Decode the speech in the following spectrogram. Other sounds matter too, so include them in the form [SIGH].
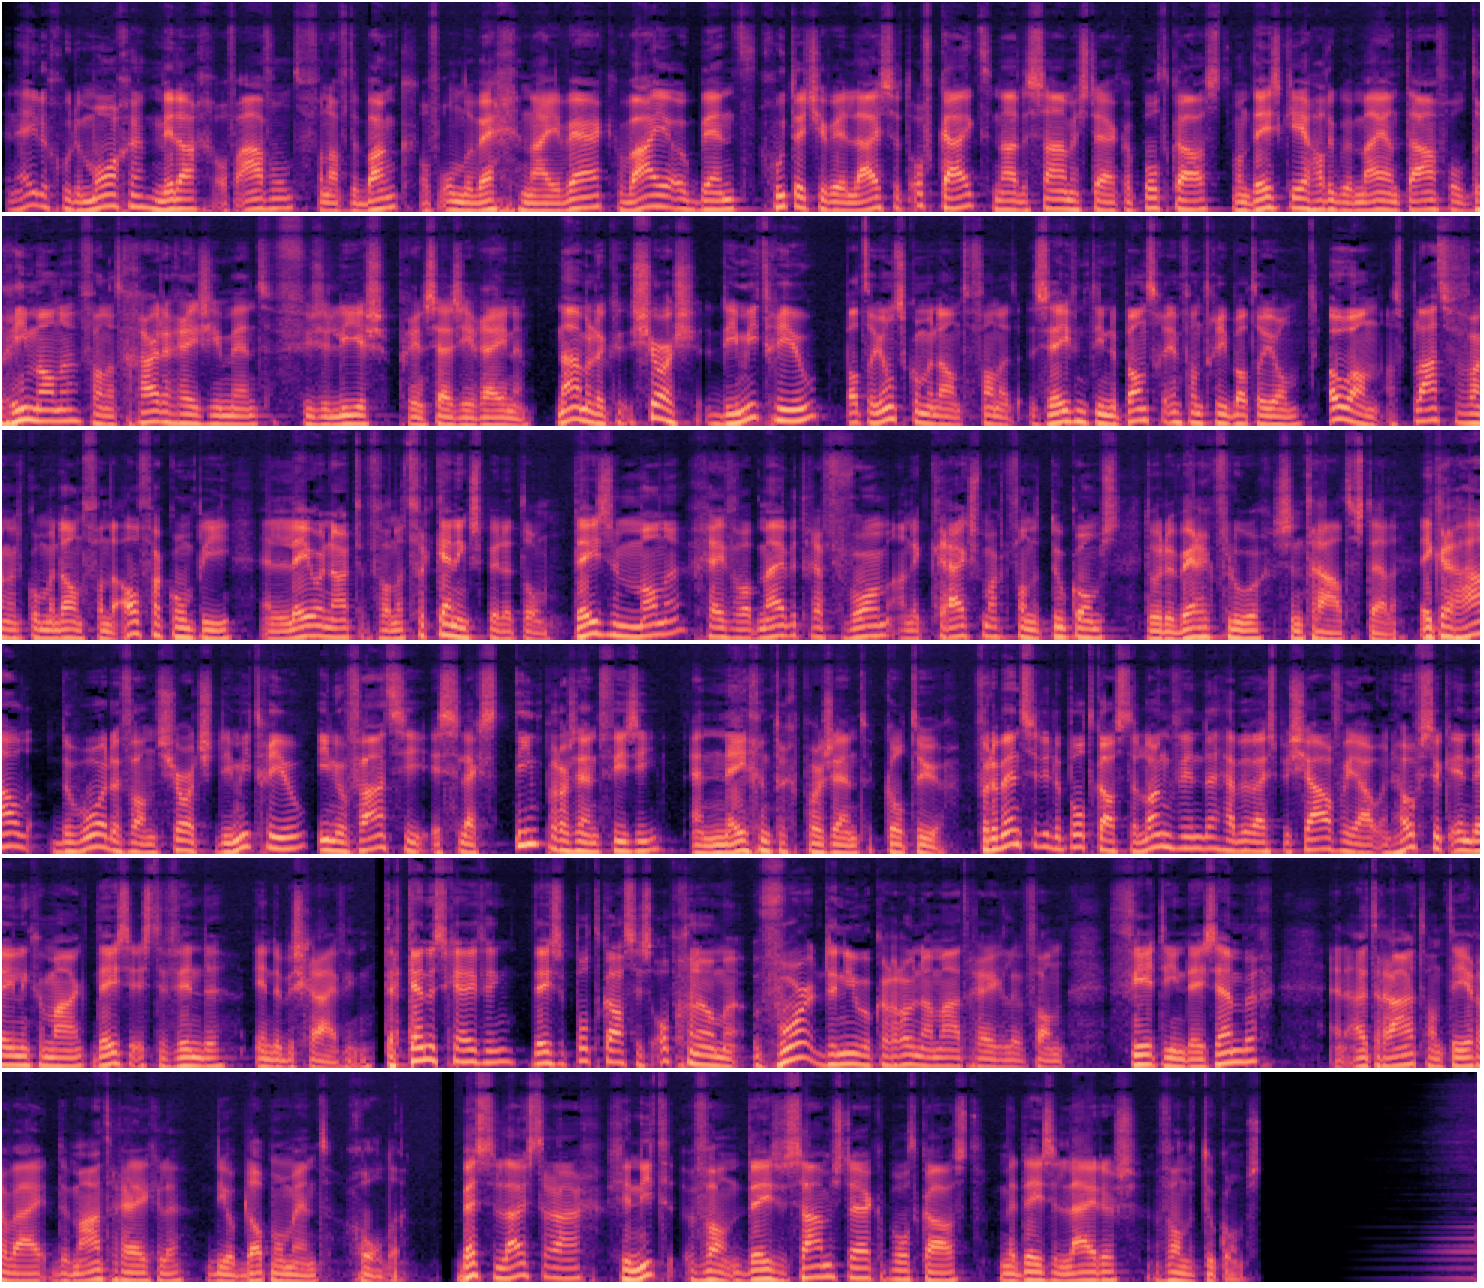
Een hele goede morgen, middag of avond vanaf de bank of onderweg naar je werk, waar je ook bent. Goed dat je weer luistert of kijkt naar de Samen Sterker podcast. Want deze keer had ik bij mij aan tafel drie mannen van het Garde-regiment Fusiliers Prinses Irene. Namelijk George Dimitriou, bataljonscommandant van het 17e Panzerinfanteriebataljon. Oan als plaatsvervangend commandant van de Alpha Compie. En Leonard van het Verkenningspeloton. Deze mannen geven wat mij betreft vorm aan de krijgsmacht van de toekomst door de werkvloer centraal te stellen. Ik herhaal de woorden van George Dimitriou. Innovatie is slechts 10% visie en 90% cultuur. Voor de mensen die de podcast te lang vinden, hebben wij speciaal voor jou een hoofdstukindeling gemaakt. Deze is te vinden in de beschrijving. Ter kennisgeving, deze podcast is opgenomen voor de nieuwe coronamaatregelen van 14 december. En uiteraard hanteren wij de maatregelen die op dat moment golden. Beste luisteraar, geniet van deze Samensterken podcast met deze leiders van de toekomst.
